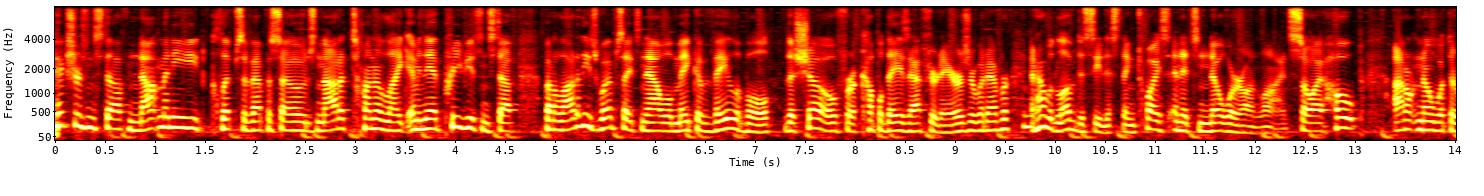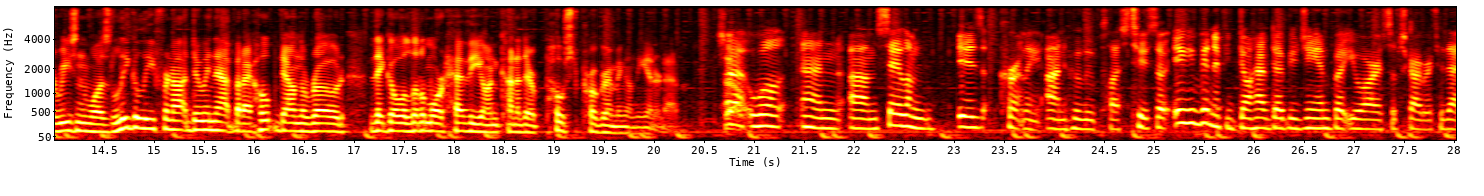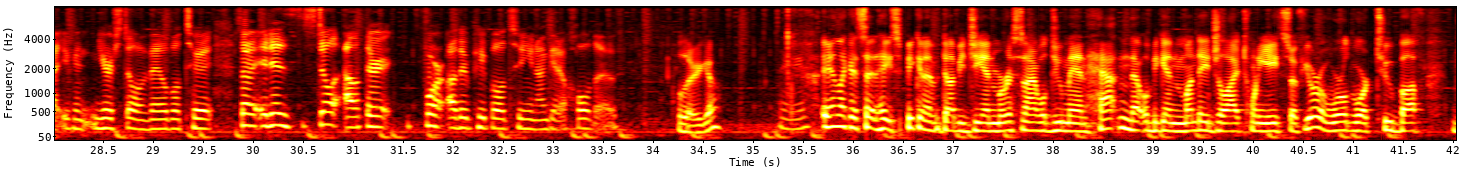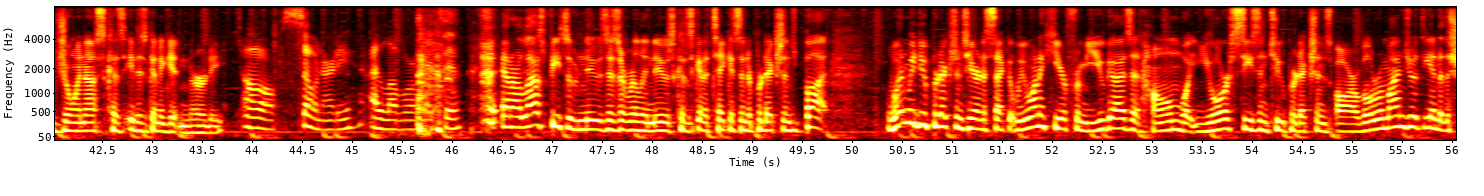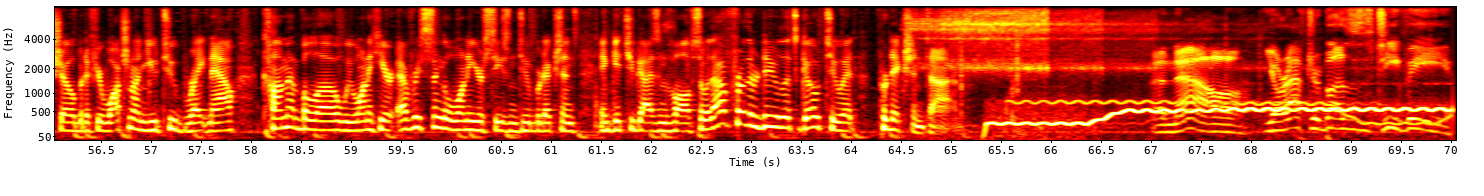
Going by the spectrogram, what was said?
Pictures and stuff, not many clips of episodes, not a ton of like, I mean, they had previews and stuff, but a lot of these websites now will make available the show for a couple days after it airs or whatever. And I would love to see this thing twice, and it's nowhere online. So I hope, I don't know what the reason was legally for not doing that, but I hope down the road they go a little more heavy on kind of their post programming on the internet. So Uh, well, and um, Salem is currently on Hulu Plus too. So even if you don't have WGN, but you are a subscriber to that, you can you're still available to it. So it is still out there for other people to you know get a hold of. well, there you go. There you go. And like I said, hey, speaking of WGN, Marisa and I will do Manhattan. That will begin Monday, July 28th. So if you're a World War II buff, join us because it is going to get nerdy. Oh, so nerdy! I love World War II. And our last piece of news isn't really news because it's going to take us into predictions. But when we do predictions here in a second, we want to hear from you guys at home what your season two predictions are. We'll remind you at the end of the show, but if you're watching on YouTube right now, comment below. We want to hear every single one of your season two predictions and get you guys involved. So without further ado, let's go to it. Prediction time. And now, your AfterBuzz TV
